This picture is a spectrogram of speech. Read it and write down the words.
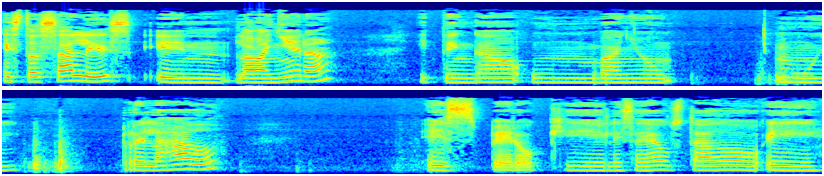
estas sales en la bañera y tenga un baño muy relajado. Espero que les haya gustado eh,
